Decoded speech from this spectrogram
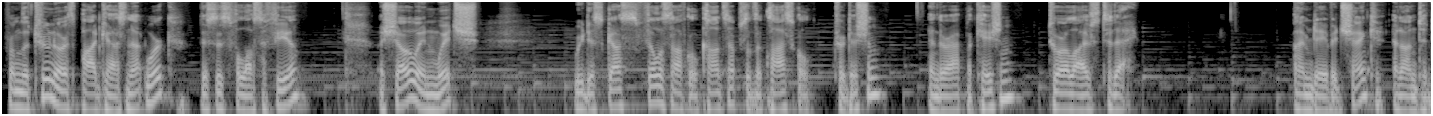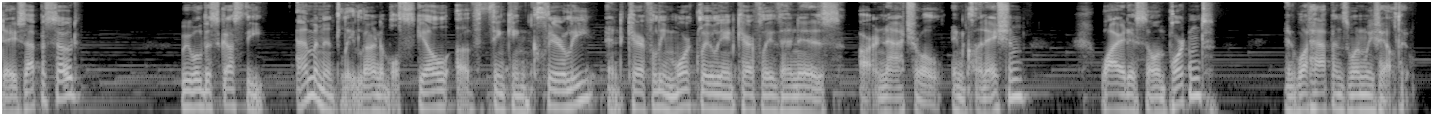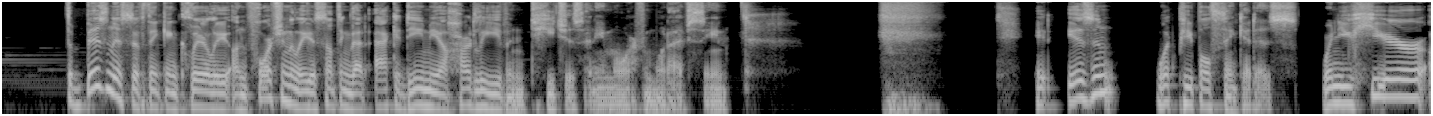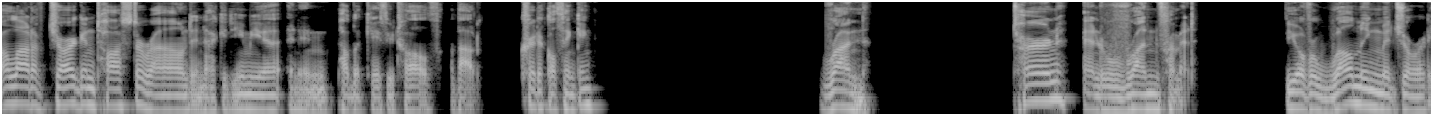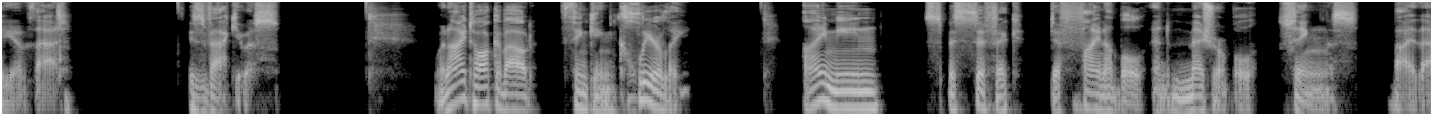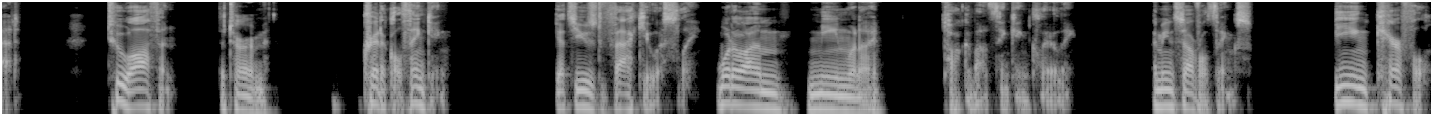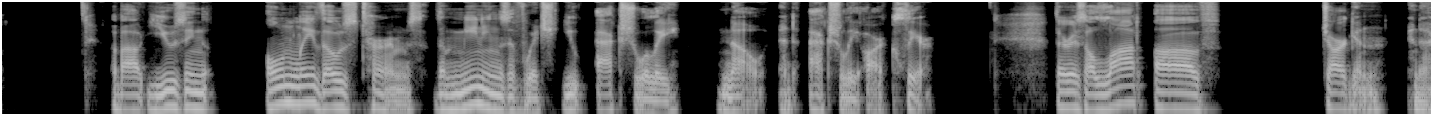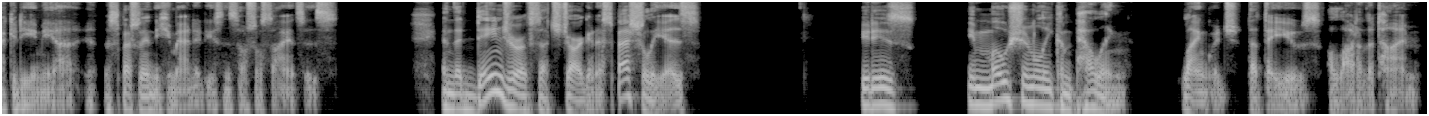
From the True North Podcast Network, this is Philosophia, a show in which we discuss philosophical concepts of the classical tradition and their application to our lives today. I'm David Schenk, and on today's episode, we will discuss the eminently learnable skill of thinking clearly and carefully, more clearly and carefully than is our natural inclination, why it is so important, and what happens when we fail to. The business of thinking clearly, unfortunately, is something that academia hardly even teaches anymore, from what I've seen. It isn't what people think it is. When you hear a lot of jargon tossed around in academia and in public K through 12 about critical thinking, run. Turn and run from it. The overwhelming majority of that is vacuous. When I talk about thinking clearly, I mean specific, definable, and measurable things by that. Too often, the term critical thinking gets used vacuously. What do I mean when I talk about thinking clearly? I mean several things. Being careful about using only those terms, the meanings of which you actually know and actually are clear. There is a lot of jargon in academia, especially in the humanities and social sciences. And the danger of such jargon, especially, is it is emotionally compelling language that they use a lot of the time.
